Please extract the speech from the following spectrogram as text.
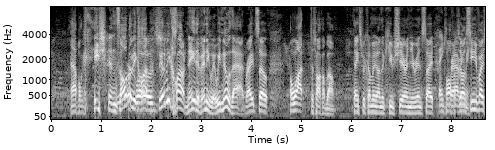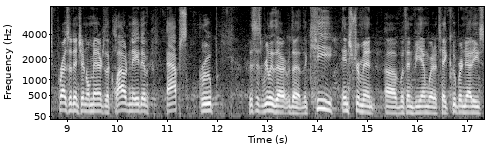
applications, all going to be cloud, they're going to be cloud native anyway, we know that, right? So, a lot to talk about. Thanks for coming on theCUBE, sharing your insight. Thank Paul you for Fazzone, Senior Vice President, General Manager of the Cloud Native Apps Group. This is really the, the, the key instrument uh, within VMware to take Kubernetes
